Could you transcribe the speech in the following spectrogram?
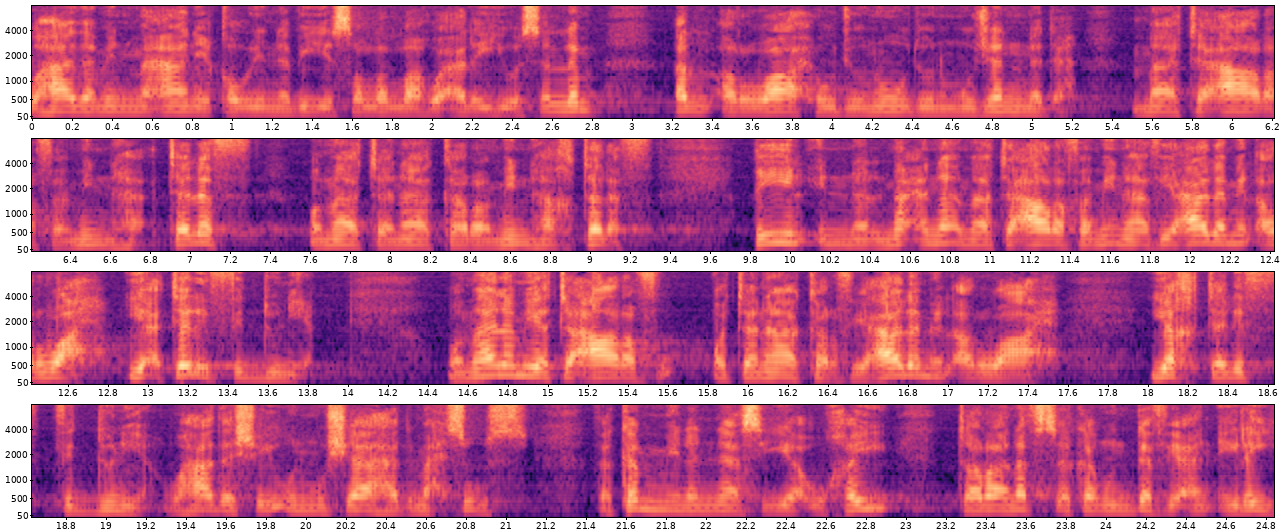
وهذا من معاني قول النبي صلى الله عليه وسلم الأرواح جنود مجندة ما تعارف منها ائتلف وما تناكر منها اختلف. قيل إن المعنى ما تعارف منها في عالم الأرواح يأتلف في الدنيا وما لم يتعارف وتناكر في عالم الأرواح يختلف في الدنيا وهذا شيء مشاهد محسوس. فكم من الناس يا أخي ترى نفسك مندفعا إليه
